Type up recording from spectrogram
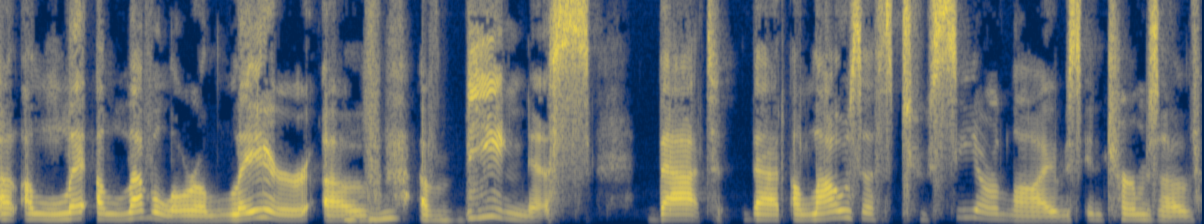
a, a, le- a level or a layer of mm-hmm. of beingness that that allows us to see our lives in terms of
